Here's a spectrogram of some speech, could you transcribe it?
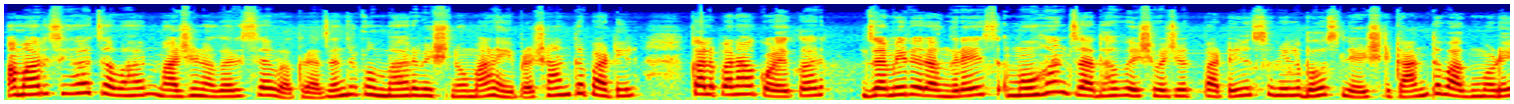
अमरसिंह चव्हाण माजी नगरसेवक राजेंद्र कुंभार विष्णू माने प्रशांत पाटील कल्पना कोळेकर जमीर रंगरेज मोहन जाधव विश्वजित पाटील सुनील भोसले श्रीकांत वाघमोडे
